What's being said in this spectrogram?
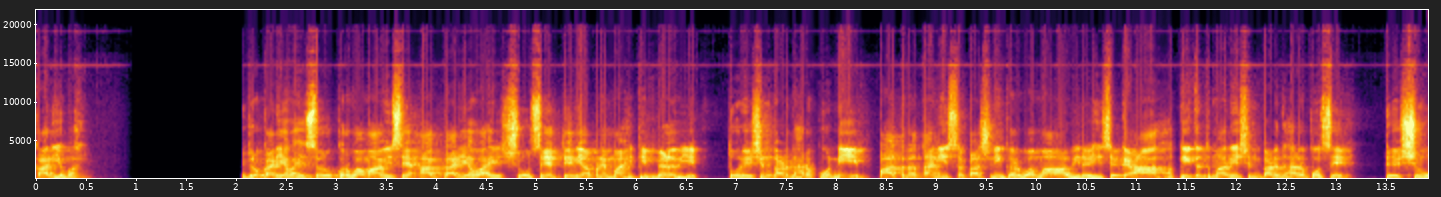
કાર્યવાહી. મિત્રો, કાર્યવાહી શરૂ કરવામાં આવી છે. આ કાર્યવાહી શું છે તેની આપણે માહિતી મેળવીએ. તો રેશન કાર્ડ ધારકોની પાત્રતાની ચકાસણી કરવામાં આવી રહી છે કે આ હકીકતમાં રેશન કાર્ડ ધારકો છે તે શું?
